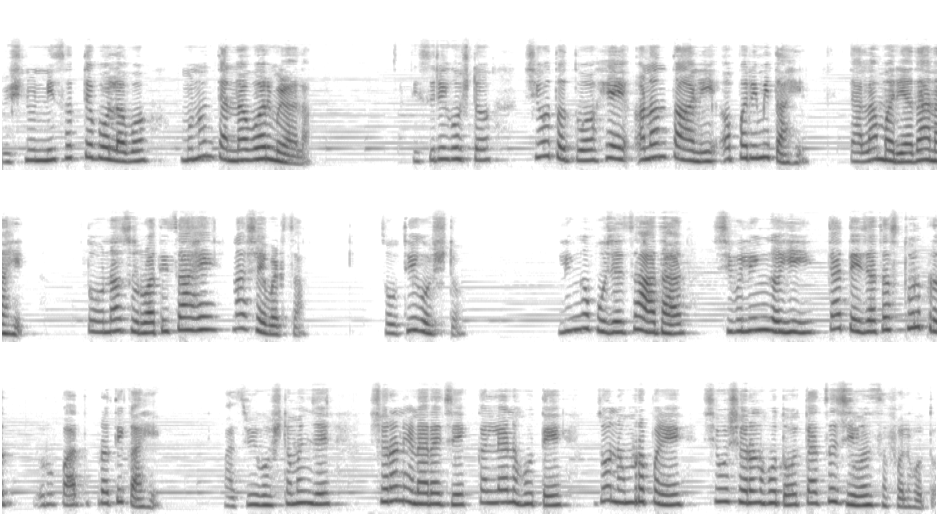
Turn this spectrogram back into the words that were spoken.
विष्णूंनी सत्य बोलावं म्हणून त्यांना वर मिळाला. तिसरी गोष्ट शिवतत्व हे अनंत आणि अपरिमित आहे. त्याला मर्यादा नाहीत. तो ना सुरुवातीचा आहे ना शेवटचा. चौथी गोष्ट लिंगपूजेचा आधार शिवलिंग ही त्या तेजाचा स्थूल प्र रूपात प्रतीक आहे. पाचवी गोष्ट म्हणजे शरण येणाऱ्याचे कल्याण होते. जो नम्रपणे शिवशरण होतो त्याचं जीवन सफल होतं.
